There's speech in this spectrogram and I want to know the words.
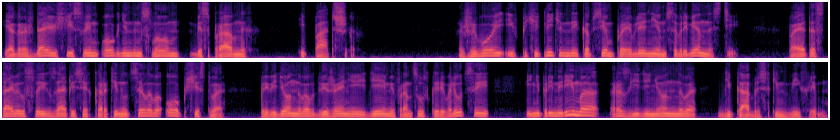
и ограждающей своим огненным словом бесправных и падших. Живой и впечатлительный ко всем проявлениям современности, поэт оставил в своих записях картину целого общества, приведенного в движение идеями французской революции и непримиримо разъединенного декабрьским вихрем.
